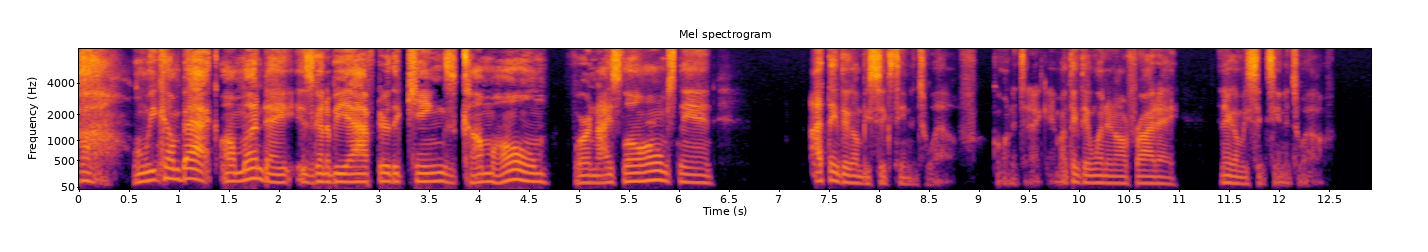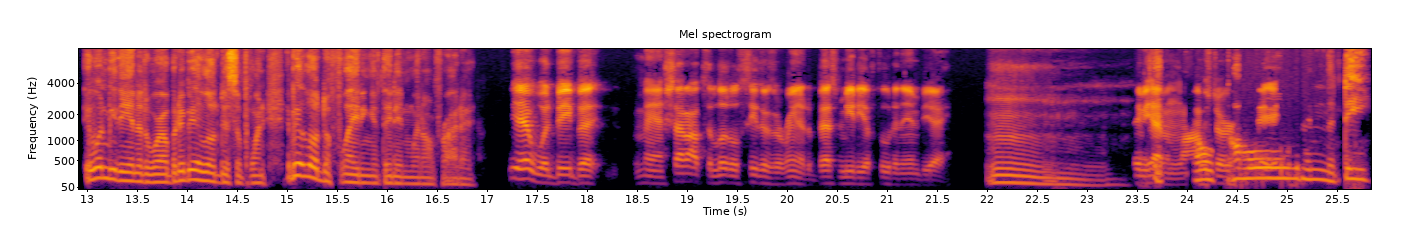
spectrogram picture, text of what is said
when we come back on Monday is going to be after the Kings come home for a nice little homestand. I think they're going to be 16 and 12 going into that game. I think they win it on Friday, and they're gonna be 16 and 12. It wouldn't be the end of the world, but it'd be a little disappointing. It'd be a little deflating if they didn't win on Friday. Yeah, it would be, but man, shout out to Little Caesars Arena, the best media food in the NBA. Mm. They be having lobster. cold in the D.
